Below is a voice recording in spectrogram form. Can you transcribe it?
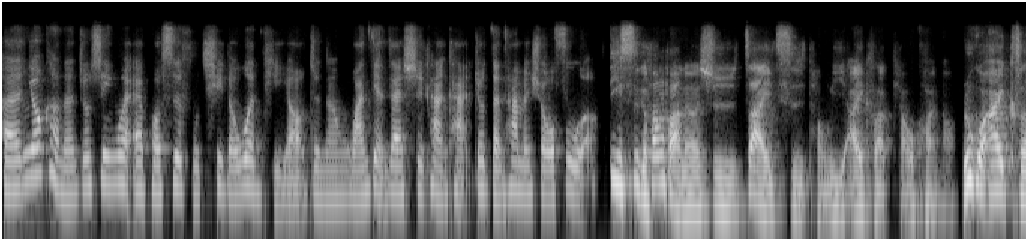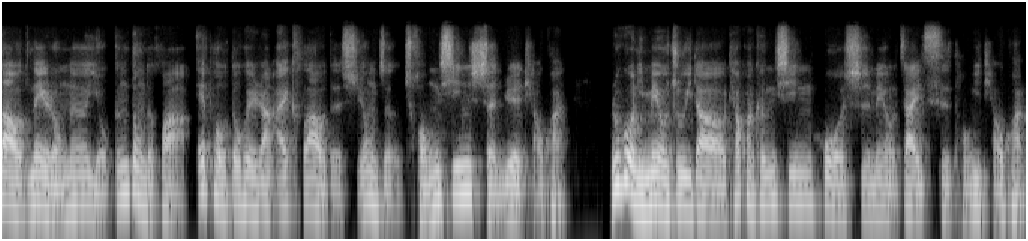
很有可能就是因为 Apple 伺服器的问题哦，只能晚点再试看看，就等他们修复了。第四个方法呢，是在再次同意 iCloud 条款哦。如果 iCloud 内容呢有更动的话，Apple 都会让 iCloud 的使用者重新审阅条款。如果你没有注意到条款更新，或是没有再次同意条款，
